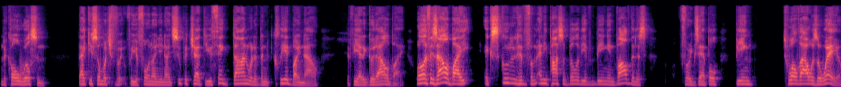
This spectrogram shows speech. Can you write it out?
nicole wilson Thank you so much for, for your 499 super chat. Do you think Don would have been cleared by now if he had a good alibi? Well, if his alibi excluded him from any possibility of being involved in this, for example, being 12 hours away or,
